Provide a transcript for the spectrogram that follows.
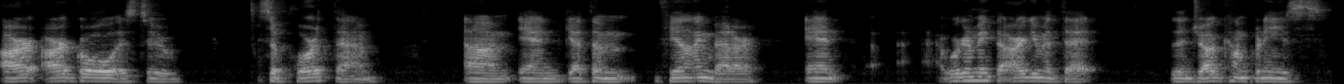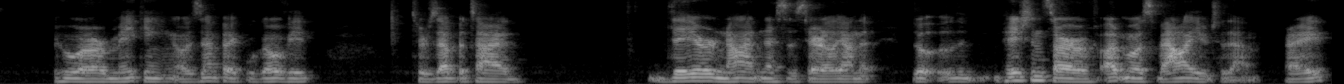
our our goal is to support them um, and get them feeling better. And we're going to make the argument that the drug companies who are making Ozempic, Wegovy, tirzepatide, they are not necessarily on the, the, the patients are of utmost value to them, right?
